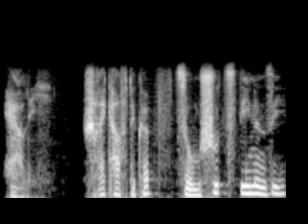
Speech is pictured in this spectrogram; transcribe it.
Herrlich. Schreckhafte Köpfe, zum Schutz dienen sie,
